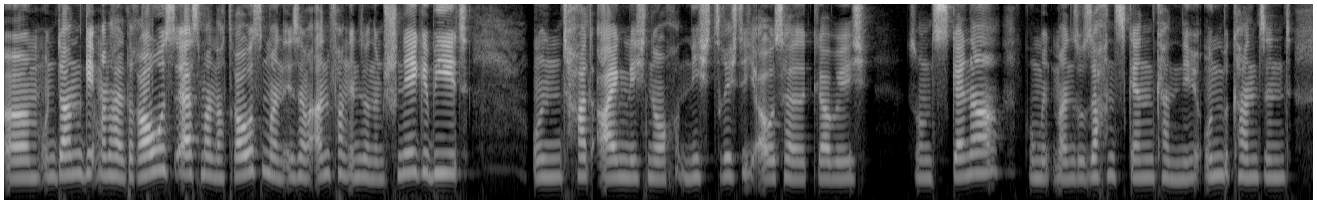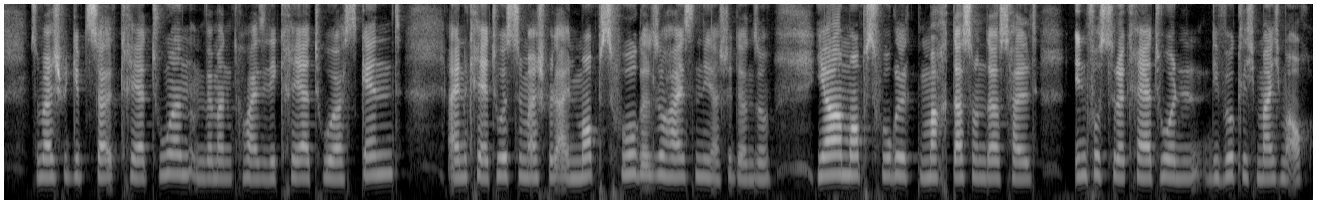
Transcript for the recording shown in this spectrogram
Ähm, und dann geht man halt raus, erstmal nach draußen. Man ist am Anfang in so einem Schneegebiet und hat eigentlich noch nichts richtig außer, glaube ich, so ein Scanner, womit man so Sachen scannen kann, die unbekannt sind. Zum Beispiel gibt es halt Kreaturen und wenn man quasi die Kreatur scannt, eine Kreatur ist zum Beispiel ein Mopsvogel, so heißen die, da steht dann so, ja, Mopsvogel macht das und das, halt Infos zu der Kreatur, die wirklich manchmal auch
